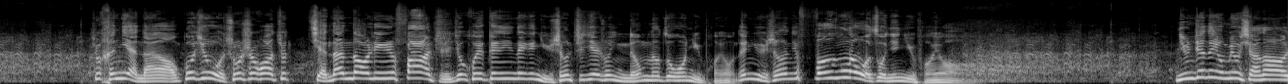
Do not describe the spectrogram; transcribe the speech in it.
就很简单啊。过去我说实话就简单到令人发指，就会跟那个女生直接说你能不能做我女朋友？那女生就疯了，我做你女朋友。你们真的有没有想到，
